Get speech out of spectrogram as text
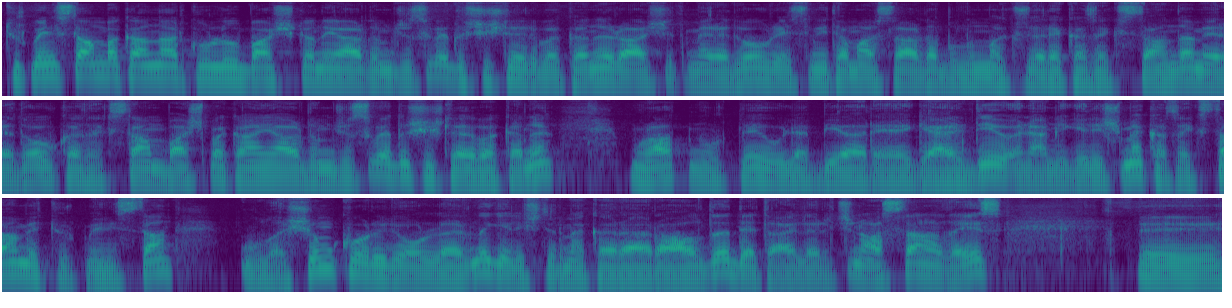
Türkmenistan Bakanlar Kurulu Başkanı Yardımcısı ve Dışişleri Bakanı Raşit Meredov resmi temaslarda bulunmak üzere Kazakistan'da Meredov, Kazakistan Başbakan Yardımcısı ve Dışişleri Bakanı Murat Nurtleu ile bir araya geldi. Önemli gelişme Kazakistan ve Türkmenistan ulaşım koridorlarını geliştirme kararı aldı. Detaylar için Astana'dayız. Ee,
